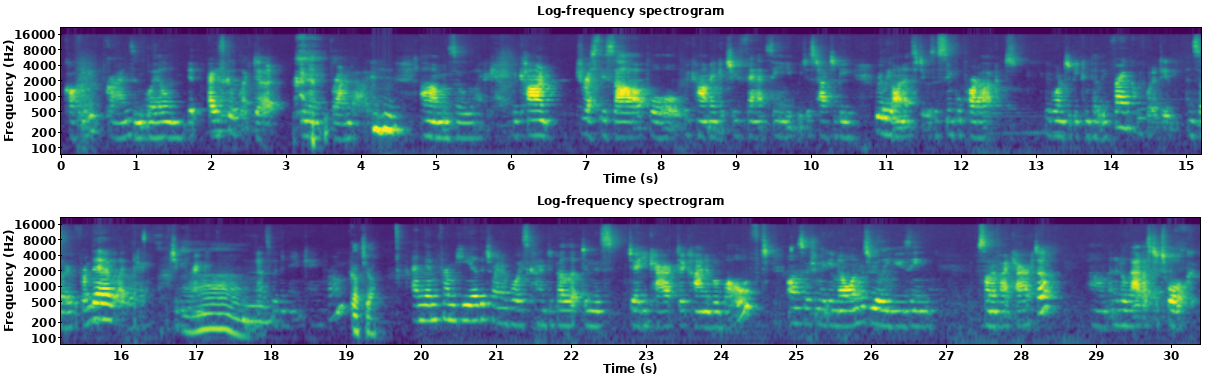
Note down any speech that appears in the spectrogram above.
coffee grinds and oil, and it basically looked like dirt in a brown bag. Um, and so we were like, okay, we can't dress this up, or we can't make it too fancy. We just have to be really honest. It was a simple product. We wanted to be completely frank with what it did, and so from there, we're like, okay, to be frank. Ah, That's where the name came from. gotcha. And then from here, the tone of voice kind of developed and this dirty character kind of evolved. On social media, no one was really using a personified character, um, and it allowed us to talk,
